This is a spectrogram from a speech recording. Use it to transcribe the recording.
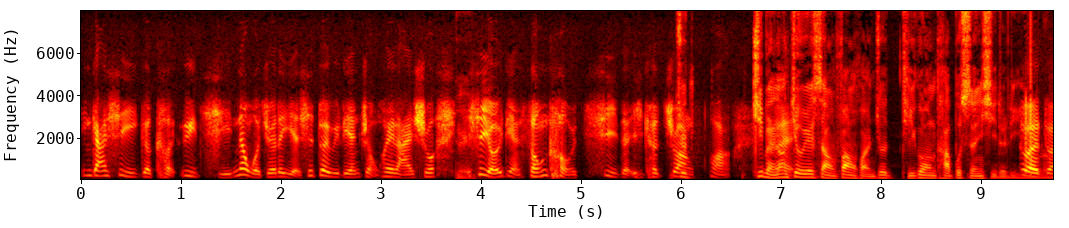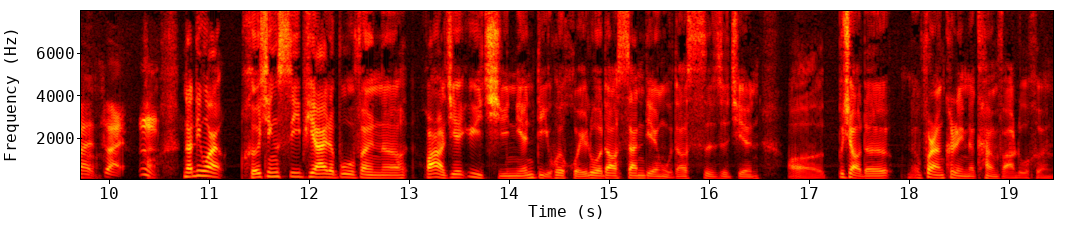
应该是一个可预期。那我觉得也是对于联准会来说，也是有一点松口气的一个状况。基本上就业市场放缓，就提供它不升息的理由。对对对，嗯。那另外核心 CPI 的部分呢，华尔街。预期年底会回落到三点五到四之间，呃，不晓得富兰克林的看法如何呢？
